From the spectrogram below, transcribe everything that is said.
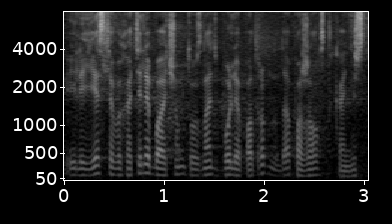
или если вы хотели бы о чем-то узнать более подробно, да, пожалуйста, конечно.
